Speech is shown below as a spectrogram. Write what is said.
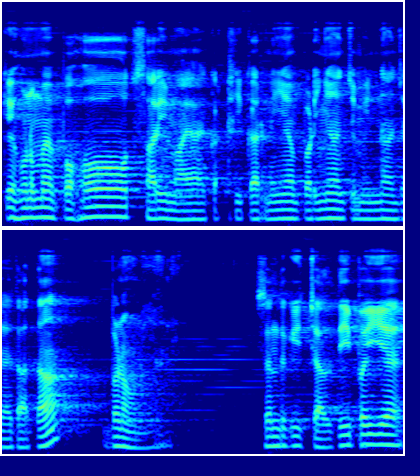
ਕਿ ਹੁਣ ਮੈਂ ਬਹੁਤ ਸਾਰੀ ਮਾਇਆ ਇਕੱਠੀ ਕਰਨੀ ਆ, ਬੜੀਆਂ ਜ਼ਮੀਨਾਂ ਜਾਇਦਾਦਾਂ ਬਣਾਉਣੀਆਂ ਨੇ। ਜ਼ਿੰਦਗੀ ਚੱਲਦੀ ਪਈ ਹੈ,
